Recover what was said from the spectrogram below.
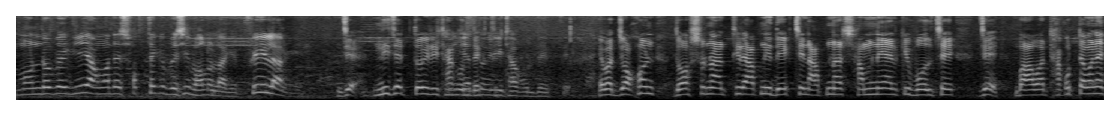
মণ্ডপে- গিয়ে আমাদের সব থেকে বেশি ভালো লাগে ফ্রি লাগে। যে নিজের তৈরি ঠাকুর দেখতে। তৈরি ঠাকুর দেখতে। এবার যখন দর্শনার্থীরা আপনি দেখছেন আপনার সামনে আর কি বলছে যে বাবা ঠাকুরটা মানে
